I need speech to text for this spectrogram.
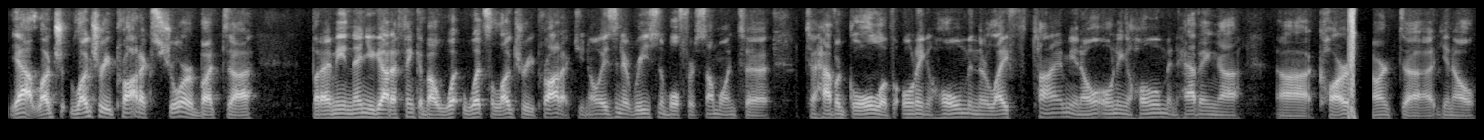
yeah lux- luxury products sure but uh but i mean then you got to think about what what's a luxury product you know isn't it reasonable for someone to to have a goal of owning a home in their lifetime you know owning a home and having uh, uh, cars aren't uh, you know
